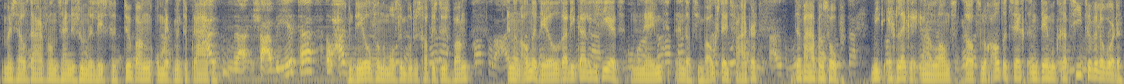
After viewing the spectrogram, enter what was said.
maar zelfs daarvan zijn de journalisten te bang om met me te praten. Een deel van de moslimbroederschap is dus bang... en een ander deel radicaliseert, neemt, en dat zien we ook steeds vaker... de wapens op. Niet echt lekker in een land dat nog altijd zegt een democratie te willen worden...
